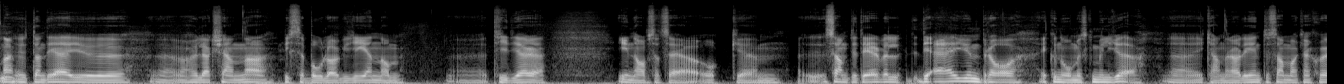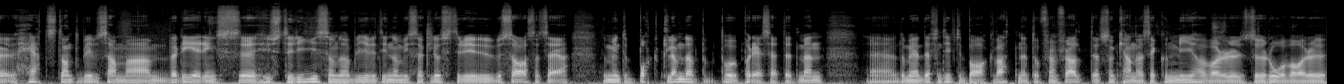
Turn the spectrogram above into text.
Nej. Utan det är ju, eh, man har ju lärt känna vissa bolag genom eh, tidigare innehav så att säga. Och eh, samtidigt är det väl, det är ju en bra ekonomisk miljö eh, i Kanada. Det är inte samma kanske hets, det har inte blivit samma värderingshysteri som det har blivit inom vissa kluster i USA så att säga. De är inte bortglömda på, på, på det sättet men eh, de är definitivt i bakvattnet och framförallt eftersom Kanadas ekonomi har varit så råvaru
